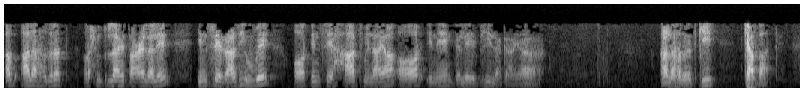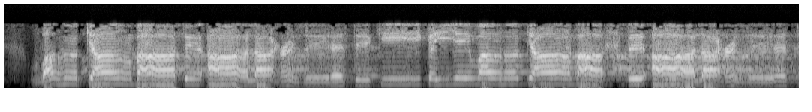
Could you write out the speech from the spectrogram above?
اب اعلی حضرت رحمت اللہ تعالی علیہ ان سے راضی ہوئے اور ان سے ہاتھ ملایا اور انہیں گلے بھی لگایا۔ اعلی حضرت کی کیا بات؟ وہ کیا بات اعلی حضرت کی کہیے وہ کیا بات اعلی حضرت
